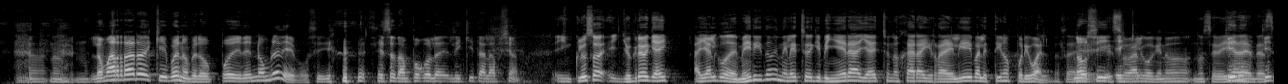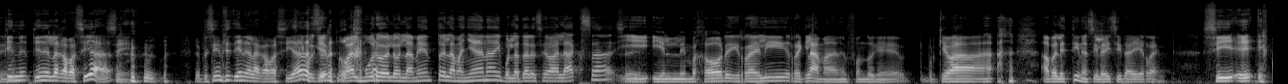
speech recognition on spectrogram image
Lo más raro es que, bueno, pero puede ir el nombre de, pues, ¿sí? eso tampoco le, quita la opción. Incluso eh, yo creo que hay, hay algo de mérito en el hecho de que Piñera haya hecho enojar a israelíes y palestinos por igual. no, sí, eso es, algo que no, se veía tiene, tiene, la capacidad. Sí. el presidente tiene la capacidad. porque va al muro de los lamentos en la mañana y por la tarde se va al AXA y, el embajador israelí reclama, en el fondo, que porque va a, a Palestina si la visita a Israel. Sí, es,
